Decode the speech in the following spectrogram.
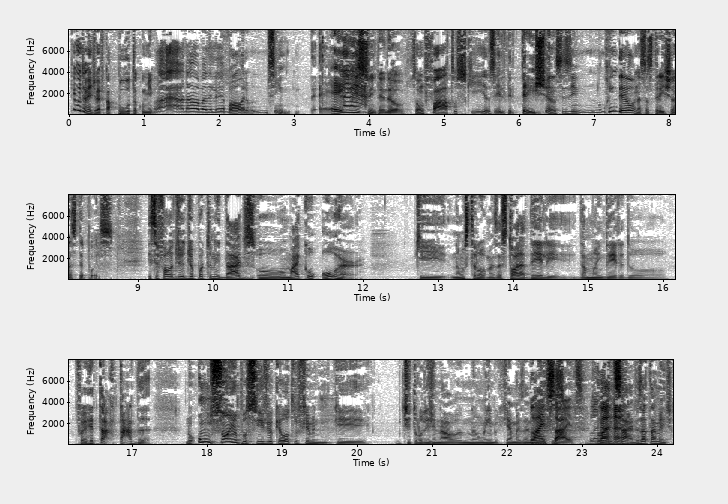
Tem muita gente que vai ficar puta comigo. Ah, não, mas ele é bom. Ele... Sim, é isso, entendeu? São fatos que assim, ele teve três chances e não rendeu nessas três chances depois. E você falou de, de oportunidades. O Michael Oher, que não estrelou, mas a história dele e da mãe dele do foi retratada no Um Sonho Possível, que é outro filme que. O título original, eu não lembro o que é, mas é. Blindside. Blindside, exatamente.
